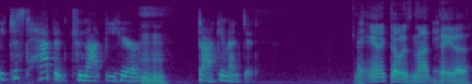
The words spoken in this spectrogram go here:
they just happened to not be here Mm-hmm. documented. Anecdote is not data.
